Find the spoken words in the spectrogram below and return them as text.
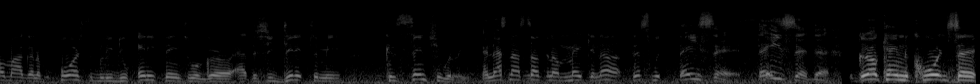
how am I gonna forcibly do anything to a girl after she did it to me consensually? And that's not something I'm making up. That's what they said. They said that. The girl came to court and said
